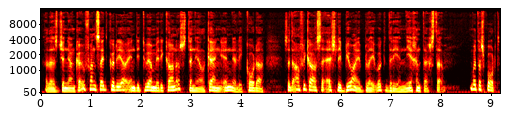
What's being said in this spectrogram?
Hulle is Jin Young-ko van Suid-Korea en die twee Amerikaners, Danielle Kang en Nelly Korda. Suid-Afrika se Ashley Buy bly ook 93ste. Motorsport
